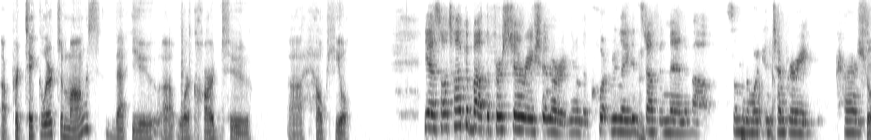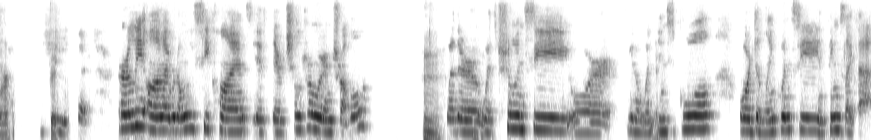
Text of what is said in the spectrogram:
uh, particular to Hmongs that you uh, work hard to uh, help heal? Yeah, so I'll talk about the first generation or you know the court related Mhm. stuff, and then about some of the more contemporary current Sure. Good. issues. But early on, I would only see clients if their children were in trouble, Hmm. whether with truancy or you know when Yeah. in school or delinquency and things like that.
